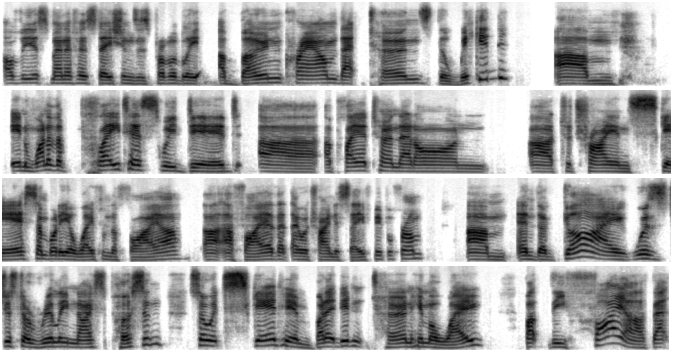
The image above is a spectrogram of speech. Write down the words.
obvious manifestations is probably a bone crown that turns the wicked. Um, in one of the playtests we did, uh, a player turned that on uh, to try and scare somebody away from the fire, uh, a fire that they were trying to save people from. Um, and the guy was just a really nice person, so it scared him, but it didn't turn him away. But the fire that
